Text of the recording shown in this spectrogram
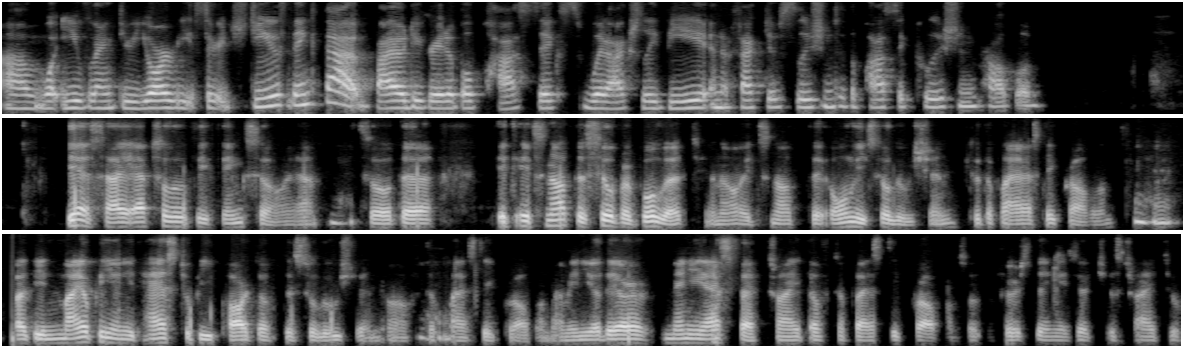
um, what you've learned through your research, do you think that biodegradable plastics would actually be an effective solution to the plastic pollution problem? Yes, I absolutely think so. Yeah. Mm-hmm. So the it, it's not the silver bullet, you know, it's not the only solution to the plastic problem. Mm-hmm. But in my opinion, it has to be part of the solution of the mm-hmm. plastic problem. I mean, yeah, there are many aspects, right, of the plastic problem. So the first thing is to just try to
